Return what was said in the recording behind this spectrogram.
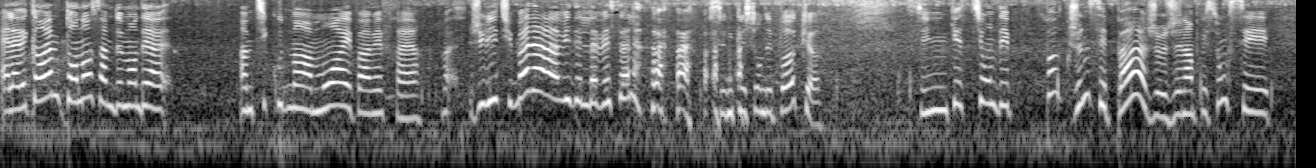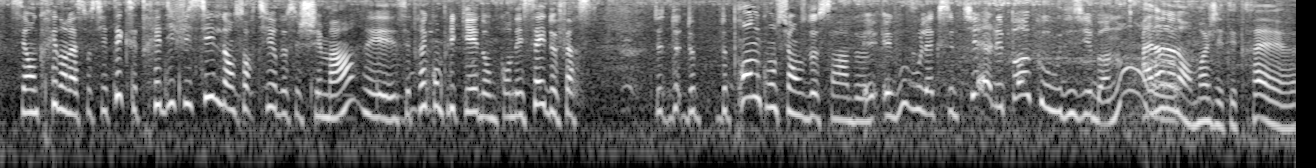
Elle avait quand même tendance à me demander un petit coup de main à moi et pas à mes frères. Bah, Julie, tu m'aides à vider le lave-vaisselle C'est une question d'époque C'est une question d'époque, je ne sais pas. J'ai l'impression que c'est c'est ancré dans la société, que c'est très difficile d'en sortir de ces schémas et c'est très compliqué. Donc on essaye de faire de, de- de- de prendre conscience de ça. de- et, et vous, vous l'acceptiez à l'époque ou vous disiez ben non Ah non non non, moi j'étais très. euh,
